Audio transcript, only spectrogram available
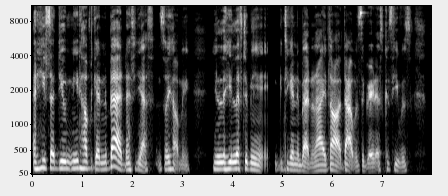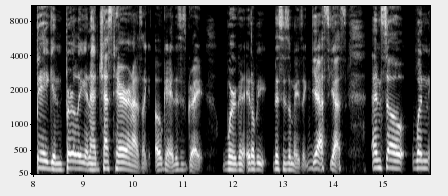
And he said, "Do you need help to get into bed?" And I said, "Yes." And so he helped me. He he lifted me to get into bed, and I thought that was the greatest because he was big and burly and had chest hair, and I was like, "Okay, this is great. We're gonna. It'll be. This is amazing. Yes, yes." And so when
